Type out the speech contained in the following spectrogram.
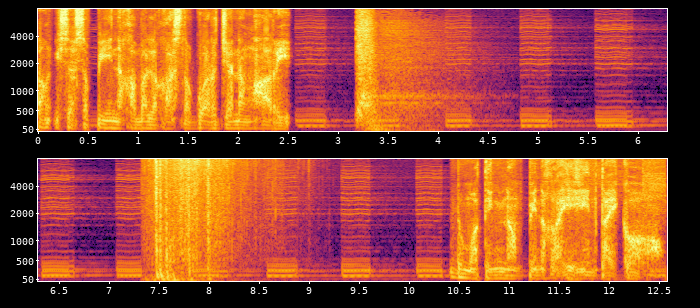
Ang isa sa pinakamalakas na gwardya ng hari. Dumating na ang pinakahihintay ko.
